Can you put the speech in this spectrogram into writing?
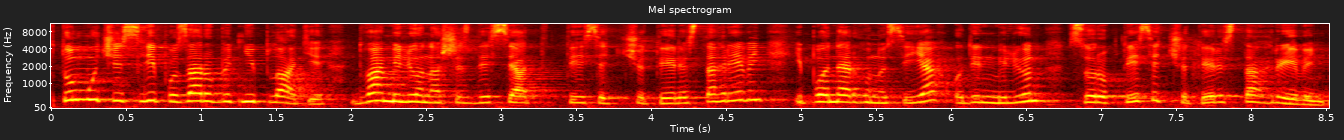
В тому числі по заробітній платі 2 мільйона 60 тисяч 400 гривень і по енергоносіях 1 мільйон 40 тисяч 400 гривень.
